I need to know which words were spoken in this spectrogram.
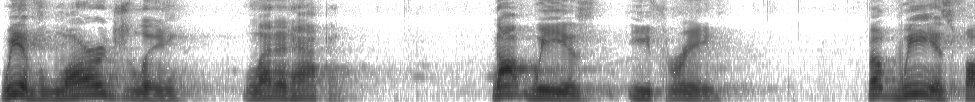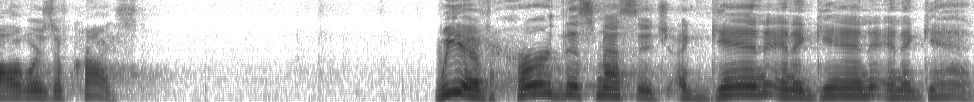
we have largely let it happen. Not we as E3, but we as followers of Christ. We have heard this message again and again and again.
